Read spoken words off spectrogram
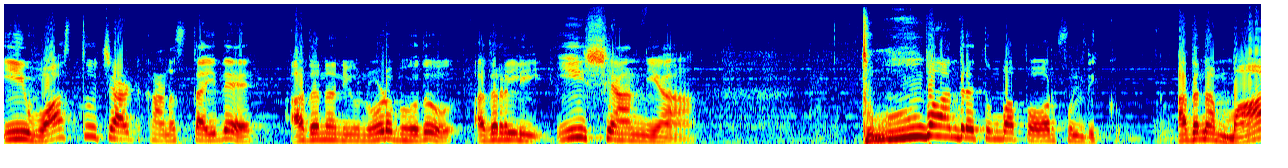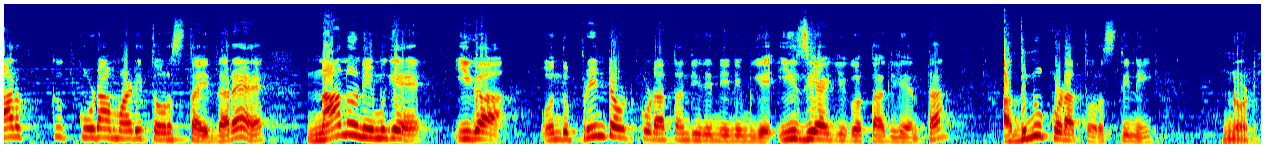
ಈ ವಾಸ್ತು ಚಾರ್ಟ್ ಕಾಣಿಸ್ತಾ ಇದೆ. ಅದನ್ನು ನೀವು ನೋಡಬಹುದು. ಅದರಲ್ಲಿ ಈಶಾನ್ಯ. ತುಂಬ ಅಂದರೆ ತುಂಬ ಪವರ್ಫುಲ್ ದಿಕ್ಕು. ಅದನ್ನು ಮಾರ್ಕ್ ಕೂಡ ಮಾಡಿ ತೋರಿಸ್ತಾ ಇದ್ದಾರೆ. ನಾನು ನಿಮಗೆ ಈಗ ಒಂದು ಪ್ರಿಂಟೌಟ್ ಕೂಡ ತಂದಿದ್ದೀನಿ, ನಿಮಗೆ ಈಸಿಯಾಗಿ ಗೊತ್ತಾಗಲಿ ಅಂತ. ಅದನ್ನು ಕೂಡ ತೋರಿಸ್ತೀನಿ. ನೋಡಿ.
